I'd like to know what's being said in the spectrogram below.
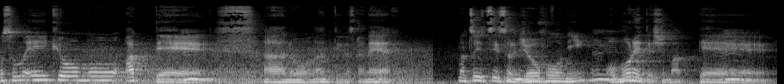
あその影響もあって、あのなんていうんですかね、まあ、ついついその情報にうん。溺れてしまって、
